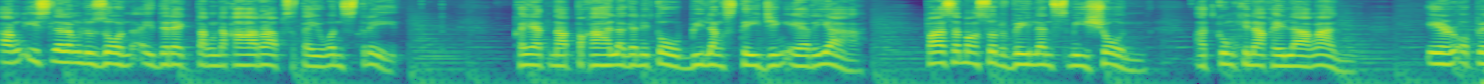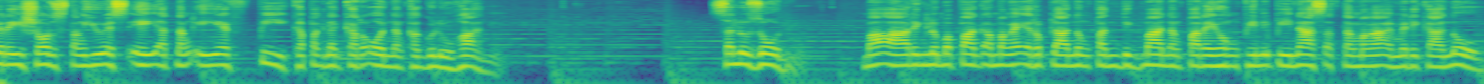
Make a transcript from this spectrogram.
Ang isla ng Luzon ay direktang nakaharap sa Taiwan Strait, kaya't napakahalaga nito bilang staging area para sa mga surveillance mission at kung kinakailangan, air operations ng USA at ng AFP kapag nagkaroon ng kaguluhan. Sa Luzon, maaaring lumapag ang mga eroplanong pandigma ng parehong Pilipinas at ng mga Amerikano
